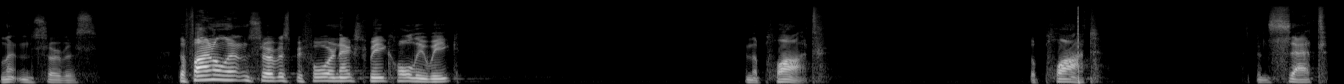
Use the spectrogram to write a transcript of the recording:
Lenten service. The final Lenten service before next week, Holy Week. And the plot, the plot has been set.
